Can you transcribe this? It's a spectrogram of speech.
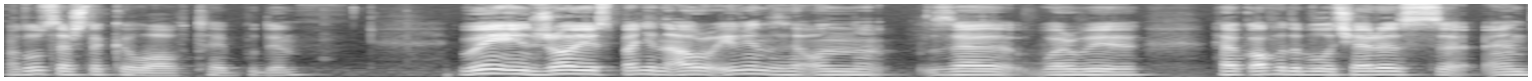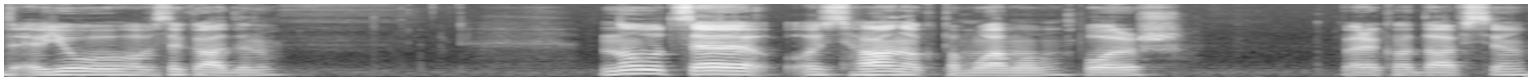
А тут все ж таки лофт хай буде. We enjoy spending our evenings on the where we have comfortable chairs and a view of the garden. Ну, це ось ганок, по-моєму, поруч перекладався.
